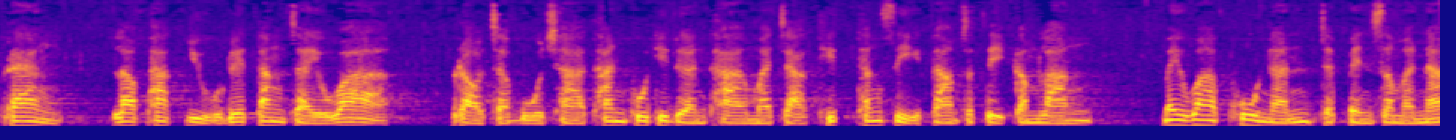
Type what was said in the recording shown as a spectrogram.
แพร่ง แล้วพักอยู่ด้วยตั้งใจว่า เราจะบูชาท่านผู้ที่เดินทางมาจากทิศทั้งสี่ตามสติกำลัง ไม่ว่าผู้นั้นจะเป็นสมณะ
